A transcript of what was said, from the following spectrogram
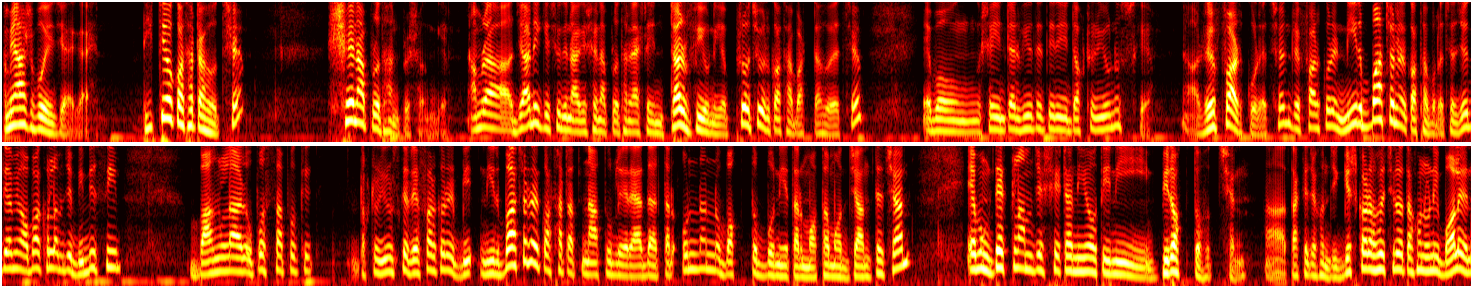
আমি আসব এই জায়গায়। দ্বিতীয় কথাটা হচ্ছে সেনা প্রধান প্রসঙ্গে। আমরা জানি কিছুদিন আগে সেনা প্রধানের একটা ইন্টারভিউ নিয়ে প্রচুর কথাবার্তা হয়েছে এবং সেই ইন্টারভিউতে তিনি ডক্টর ইউনুসকে রেফার করেছেন রেফার করে নির্বাচনের কথা বলেছেন। যদি আমি অবাক হলাম যে বিবিসি বাংলার উপস্থাপকে ডক্টর ইউনুসকে রেফার করে নির্বাচনের কথাটা না তুলে র্যাদার তার অন্যান্য বক্তব্য নিয়ে তার মতামত জানতে চান এবং দেখলাম যে সেটা নিয়েও তিনি বিরক্ত হচ্ছেন। তাকে যখন জিজ্ঞেস করা হয়েছিল তখন উনি বলেন,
